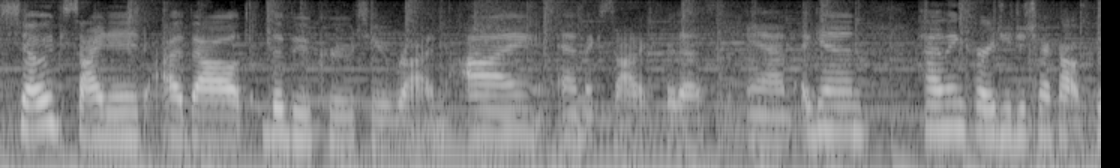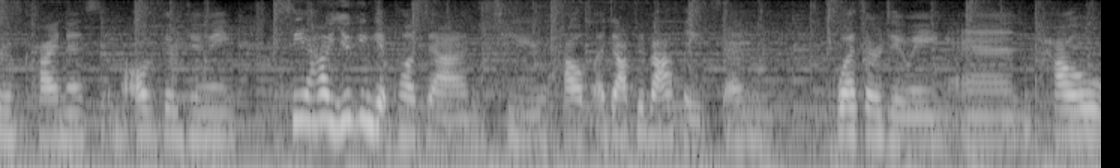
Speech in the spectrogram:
so excited about the Boo Crew 2 run. I am ecstatic for this. And again, highly encourage you to check out Proof of Kindness and all that they're doing. See how you can get plugged in to help adaptive athletes and what they're doing and how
